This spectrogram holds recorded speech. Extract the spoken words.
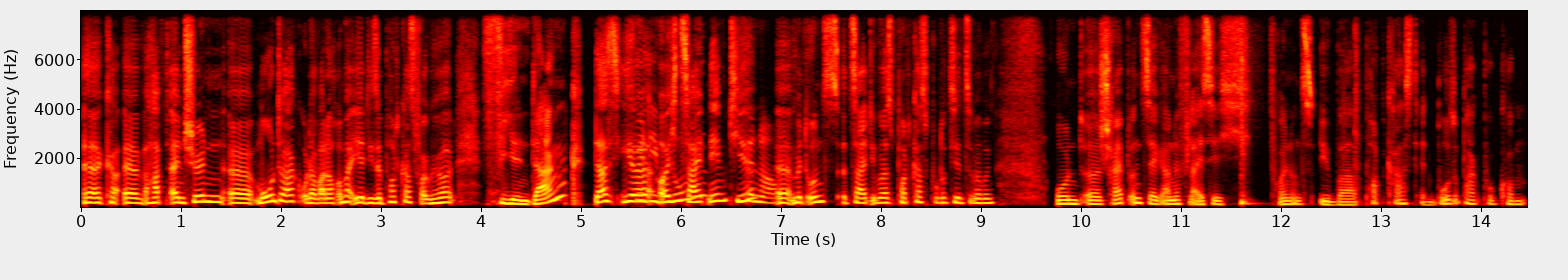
Äh, äh, habt einen schönen äh, Montag oder wann auch immer ihr diese Podcast-Folge hört. Vielen Dank, dass ihr euch Blumen. Zeit nehmt, hier Genau. äh, mit uns Zeit über das Podcast produzieren zu verbringen. Und äh, schreibt uns sehr gerne fleißig. Freuen uns über podcast.bosepark.com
